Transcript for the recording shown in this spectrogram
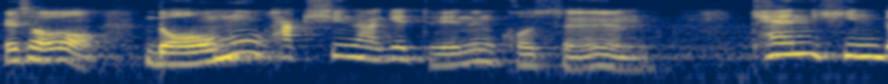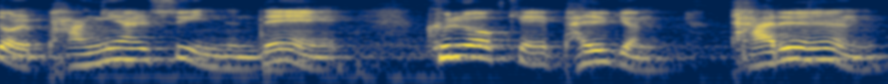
그래서 너무 확신하게 되는 것은 can hinder 방해할 수 있는데 그렇게 발견 다른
